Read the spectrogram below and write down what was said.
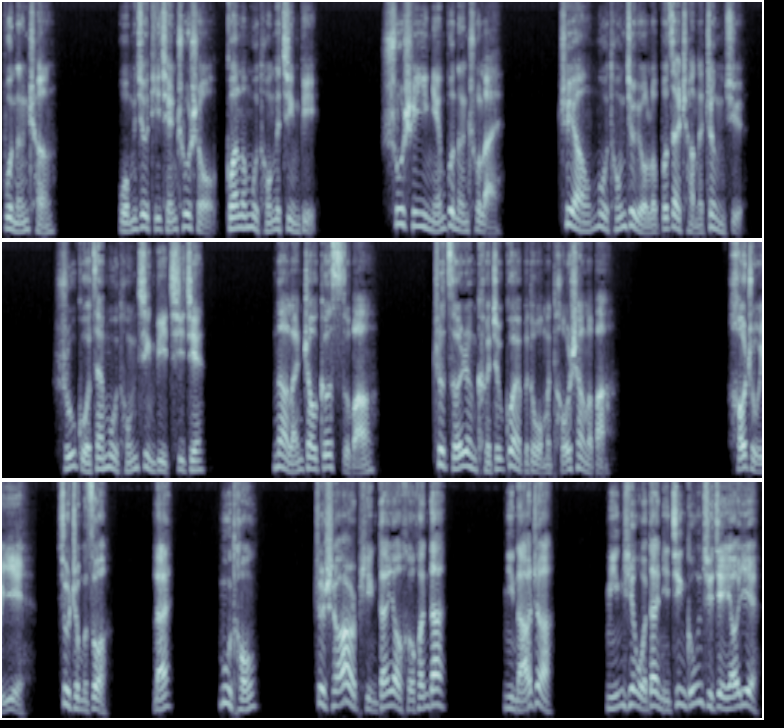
不能成，我们就提前出手关了牧童的禁闭，说是一年不能出来。这样，牧童就有了不在场的证据。如果在牧童禁闭期间，纳兰朝歌死亡，这责任可就怪不得我们头上了吧？好主意，就这么做。来，牧童，这是二品丹药合欢丹，你拿着。明天我带你进宫去见妖夜，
